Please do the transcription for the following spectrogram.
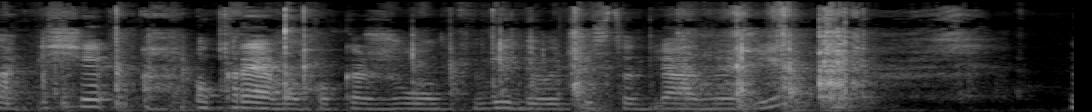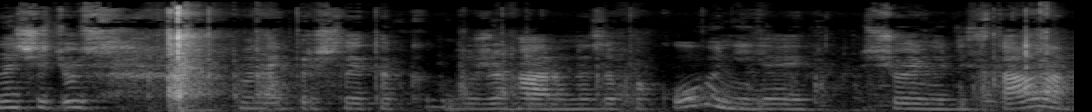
Так, і ще окремо покажу відео чисто для ножів. Значить, ось вони прийшли так дуже гарно запаковані. Я їх щойно дістала.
